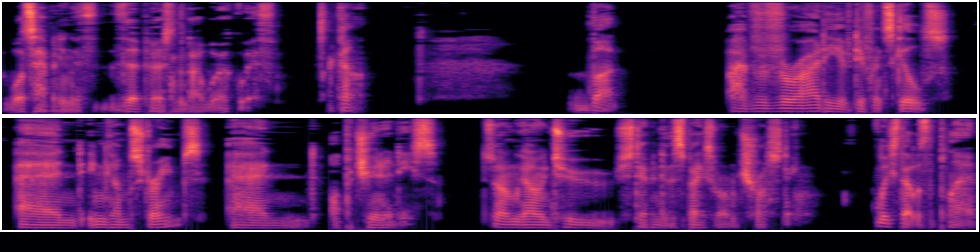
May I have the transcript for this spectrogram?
what's happening with the person that I work with. I can't. But I have a variety of different skills and income streams and opportunities. So I'm going to step into the space where I'm trusting. At least that was the plan.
